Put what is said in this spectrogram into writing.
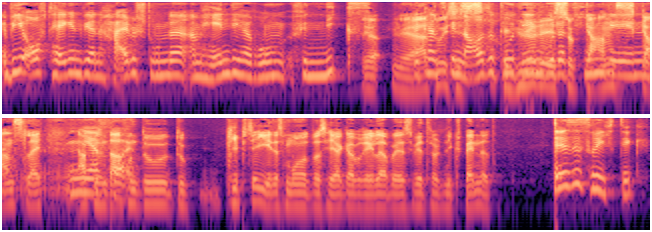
wie oft hängen wir eine halbe Stunde am Handy herum für nix? Ja. Ja, du kannst es ist- genauso die gut Hürde irgendwo ist so ganz, gehen. ganz leicht. Ja, Abgesehen davon, du, du gibst eh jedes Monat was her, Gabriele, aber es wird halt nicht gespendet. Das ist richtig.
